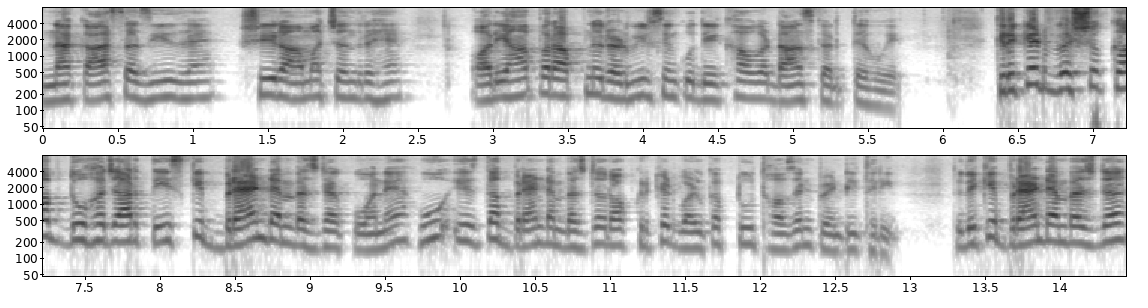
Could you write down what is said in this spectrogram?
नकाश अज़ीज़ हैं, श्री रामाचंद्र हैं, और यहाँ पर आपने रणवीर सिंह को देखा होगा डांस करते हुए। क्रिकेट विश्व कप 2023 की ब्रांड एम्बेसडर कौन है? Who is the brand ambassador of cricket World Cup 2023 तो देखिए ब्रांड एम्बेसडर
